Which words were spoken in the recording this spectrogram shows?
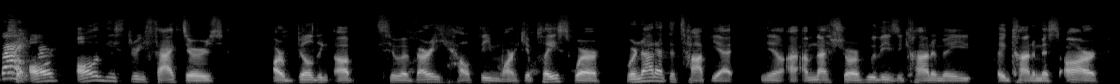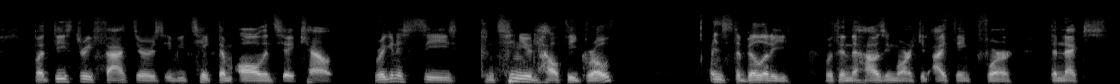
Right. So all all of these three factors are building up to a very healthy marketplace where we're not at the top yet you know I, am not sure who these economy economists are but these three factors if you take them all into account we're going to see continued healthy growth and stability within the housing market i think for the next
